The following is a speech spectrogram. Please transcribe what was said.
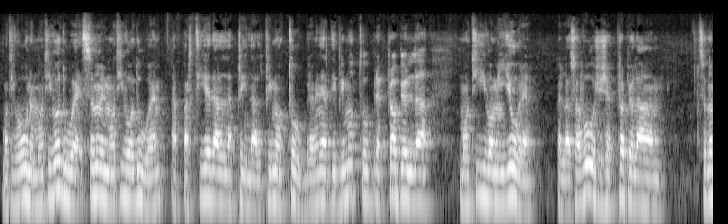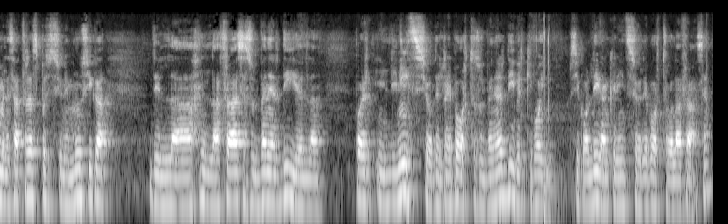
motivo 1 e motivo 2 secondo me il motivo 2 a partire dal, dal primo ottobre venerdì primo ottobre è proprio il motivo migliore per la sua voce c'è proprio la secondo me l'esatta trasposizione in musica della, frase sul venerdì e poi l'inizio del report sul venerdì perché poi si collega anche l'inizio del report con la frase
